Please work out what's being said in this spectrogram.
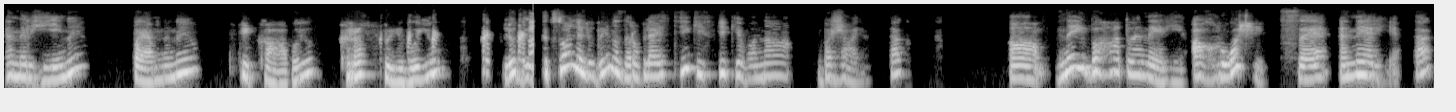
енергійною, впевненою, цікавою, красивою людиною. Сексуальна людина заробляє стільки, скільки вона бажає. Так? А, в неї багато енергії, а гроші це енергія. Так?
